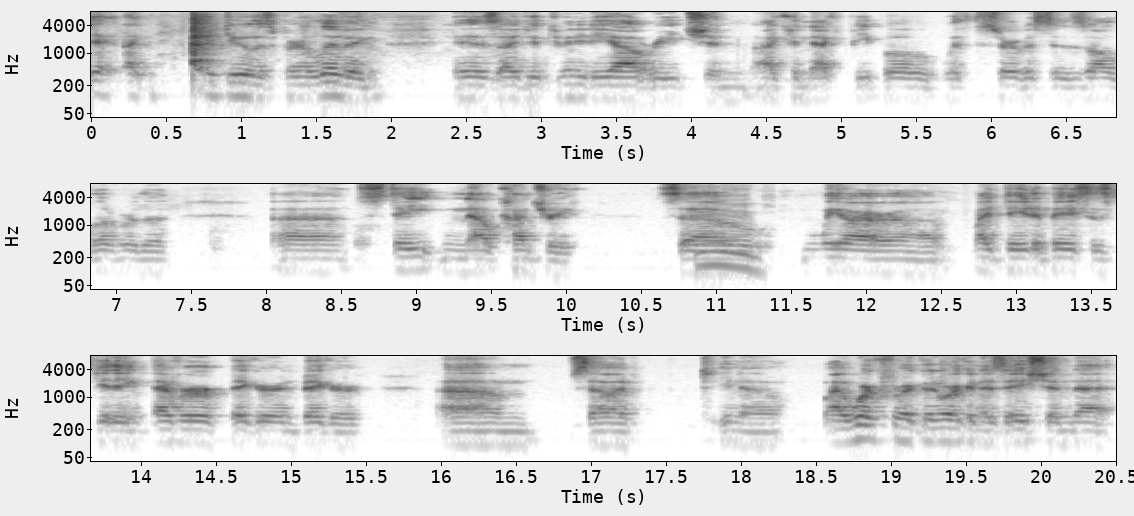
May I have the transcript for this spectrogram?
I, I, I do is for a living is I do community outreach and I connect people with services all over the uh, state and now country. So Mm. We are uh, my database is getting ever bigger and bigger. Um, so I, you know, I work for a good organization that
